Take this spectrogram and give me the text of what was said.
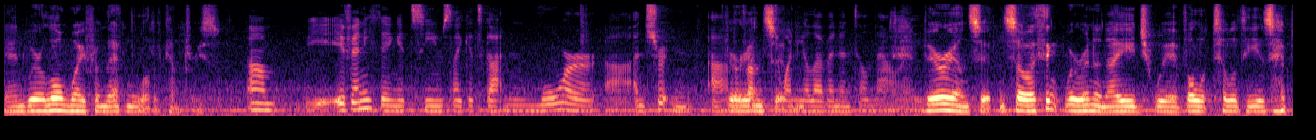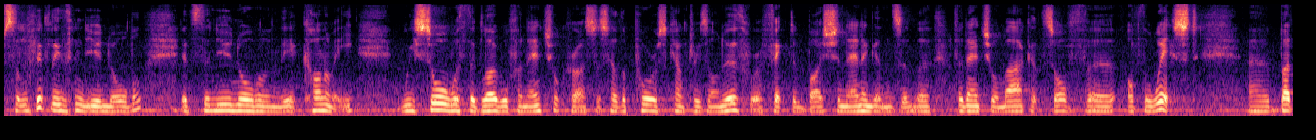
and we're a long way from that in a lot of countries. Um, if anything, it seems like it's gotten more uh, uncertain uh, from uncertain. 2011 until now. Right? Very uncertain. So I think we're in an age where volatility is absolutely the new normal. It's the new normal in the economy. We saw with the global financial crisis how the poorest countries on earth were affected by shenanigans in the financial markets of, uh, of the West. Uh, but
